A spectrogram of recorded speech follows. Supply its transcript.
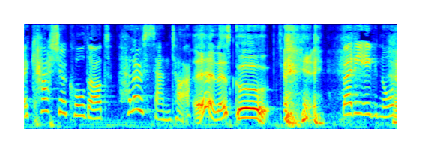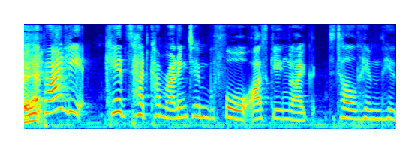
a cashier called out, "Hello, Santa." Hey, let's go. But he ignored Hey. it. Apparently, kids had come running to him before asking, like, to tell him his,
